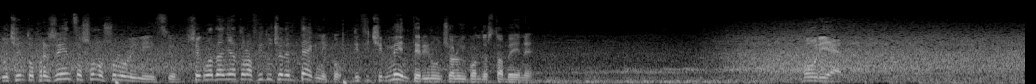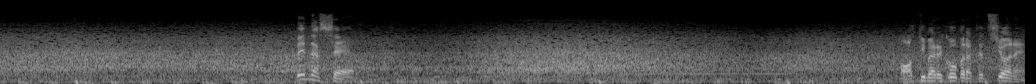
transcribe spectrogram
200 presenze sono solo l'inizio. Si è guadagnato la fiducia del tecnico. Difficilmente rinuncia a lui quando sta bene. Muriel. Benasser. Ottima recupero, attenzione.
